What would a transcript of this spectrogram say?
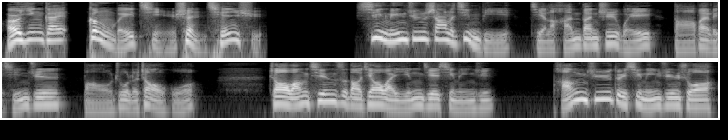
而应该更为谨慎谦虚。信陵君杀了晋鄙，解了邯郸之围，打败了秦军，保住了赵国。赵王亲自到郊外迎接信陵君，唐居对信陵君说：“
